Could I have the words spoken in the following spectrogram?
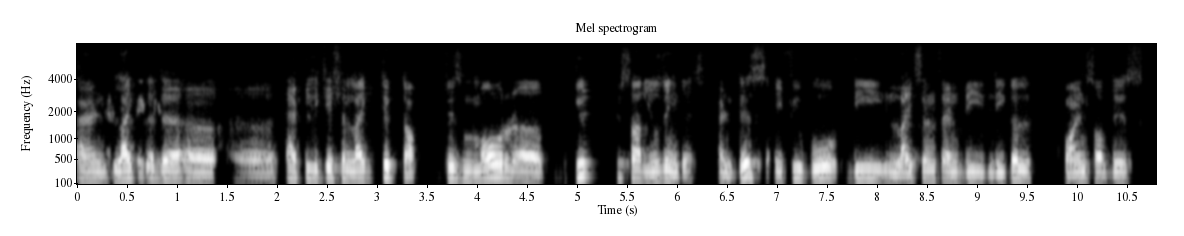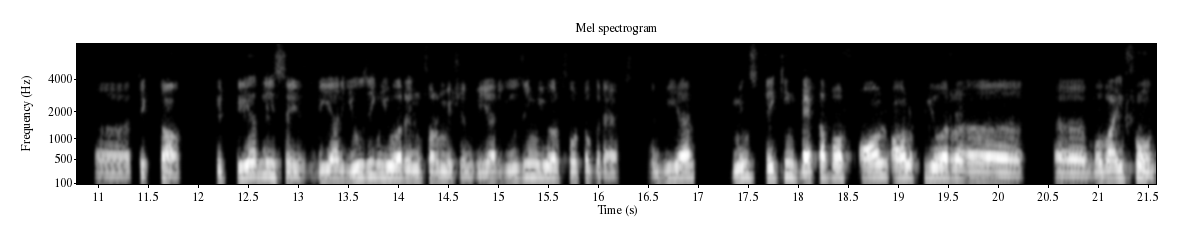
And And we'll like the uh, uh, application like TikTok, it is more uh, kids are using this. And this, if you go the license and the legal points of this uh, TikTok, it clearly says we are using your information, we are using your photographs, and we are means taking backup of all all of your uh, uh, mobile phone.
